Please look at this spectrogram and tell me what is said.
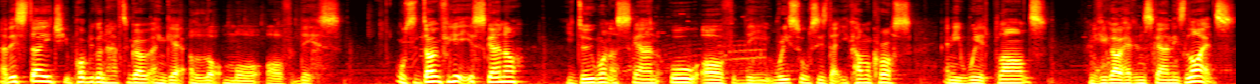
At this stage you're probably going to have to go and get a lot more of this. Also don't forget your scanner, you do want to scan all of the resources that you come across, any weird plants, and if you go ahead and scan these lights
